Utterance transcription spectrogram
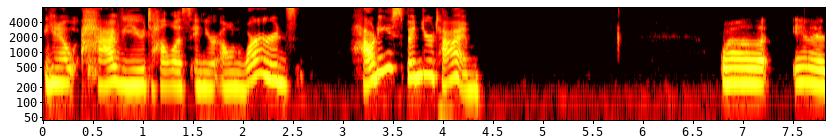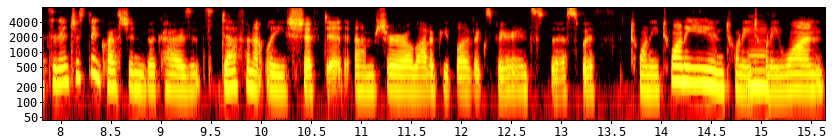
you know, have you tell us in your own words, how do you spend your time? Well, Anna, it's an interesting question because it's definitely shifted. I'm sure a lot of people have experienced this with 2020 and Mm, 2021.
